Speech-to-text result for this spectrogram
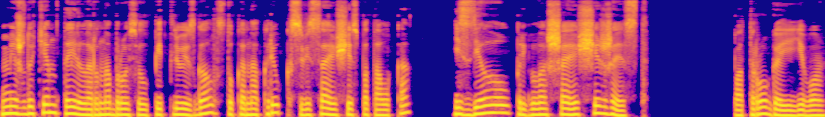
Между тем Тейлор набросил петлю из галстука на крюк, свисающий с потолка, и сделал приглашающий жест. «Потрогай его».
